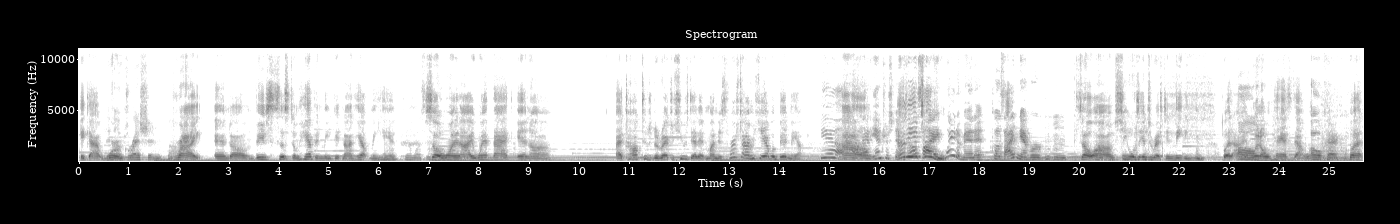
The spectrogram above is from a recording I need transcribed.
it got The worse. aggression. um, Right. And um, these system helping me did not help me. Yeah, And so when I went back and uh, I talked to the director, she was there that Monday. It's the first time she ever been there. Yeah, I found um, that interesting. I I was like, too. wait a minute, because I'd never. Mm-mm. So uh, she was same. interested in meeting you, but I Oh. went on past that one. Okay. But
